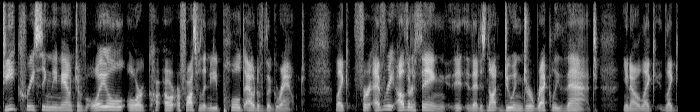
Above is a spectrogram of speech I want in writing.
decreasing the amount of oil or or, or phosphorus that need to be pulled out of the ground? Like for every other thing it, that is not doing directly that you know like like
